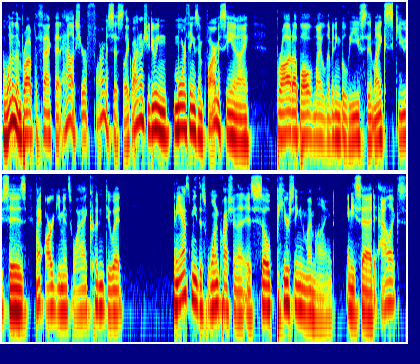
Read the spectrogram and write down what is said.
And one of them brought up the fact that, Alex, you're a pharmacist. Like, why aren't you doing more things in pharmacy? And I brought up all of my limiting beliefs and my excuses, my arguments why I couldn't do it. And he asked me this one question that is so piercing in my mind. And he said, Alex,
